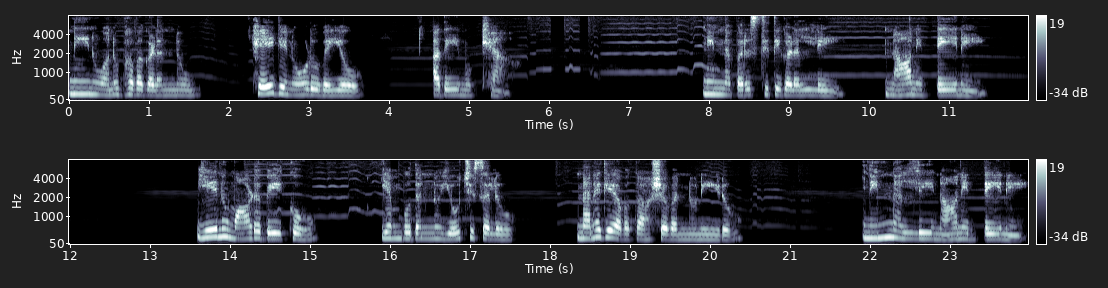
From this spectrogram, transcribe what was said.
ನೀನು ಅನುಭವಗಳನ್ನು ಹೇಗೆ ನೋಡುವೆಯೋ ಅದೇ ಮುಖ್ಯ. ನಿನ್ನ ಪರಿಸ್ಥಿತಿಗಳಲ್ಲಿ ನಾನಿದ್ದೇನೆ. ಏನು ಮಾಡಬೇಕು ಎಂಬುದನ್ನು ಯೋಚಿಸಲು ನನಗೆ ಅವಕಾಶವನ್ನು ನೀಡು. ನಿನ್ನಲ್ಲಿ ನಾನಿದ್ದೇನೆ.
